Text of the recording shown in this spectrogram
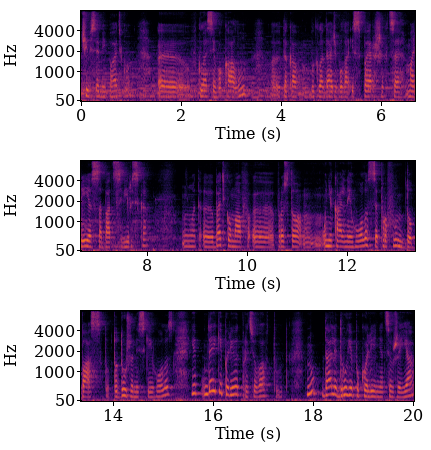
Вчився мій батько е, в класі вокалу. Е, Така викладач була із перших це Марія Сабат-Свірська. От, е, батько мав е, просто унікальний голос, це профундо бас, тобто дуже низький голос. І деякий період працював тут. Ну, далі друге покоління це вже я.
